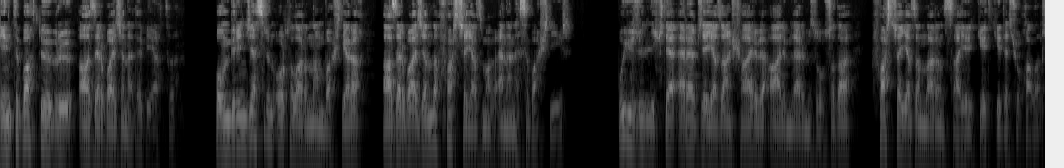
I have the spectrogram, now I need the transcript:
İntibah dövrü Azərbaycan ədəbiyyatı 11-ci əsrin ortalarından başlayaraq Azərbaycanda farsça yazmaq ənənəsi başlayır. Bu yüzillikdə ərəbcə yazan şair və alimlərimiz olsa da, farsça yazanların sayı get-gedə çoxalır.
